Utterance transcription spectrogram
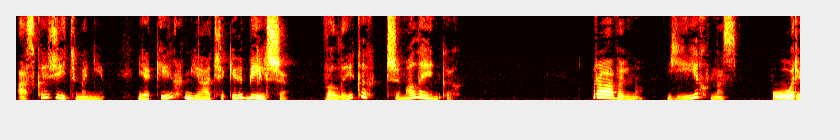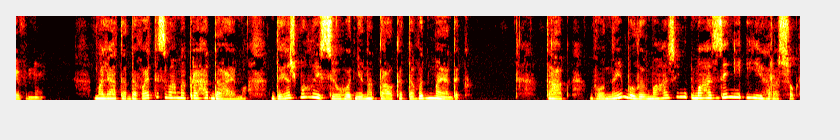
А скажіть мені, яких м'ячиків більше? Великих чи маленьких? Правильно, їх в нас порівну. Малята, давайте з вами пригадаємо, де ж були сьогодні Наталка та ведмедик. Так, вони були в магазині, магазині іграшок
